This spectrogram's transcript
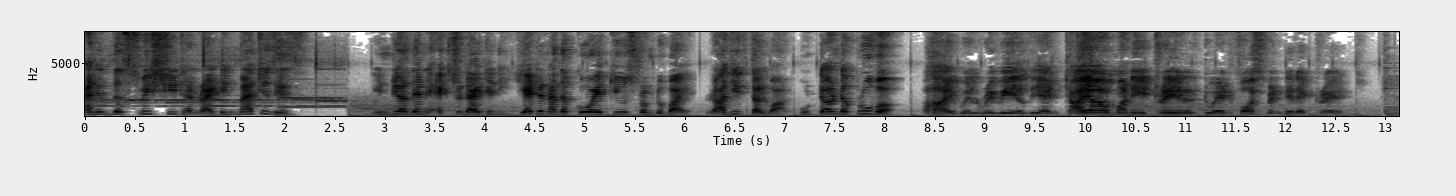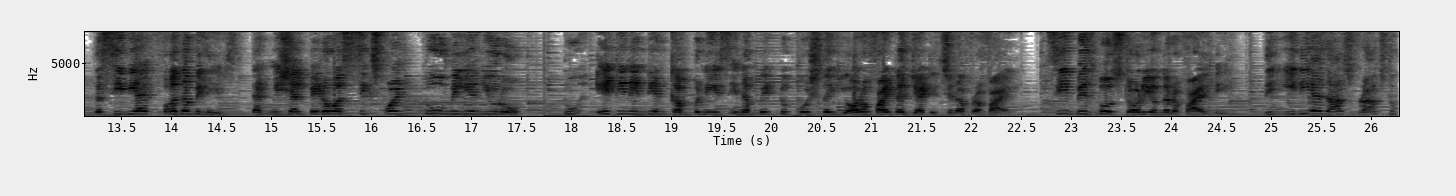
and if the Swiss sheet handwriting matches his. India then extradited yet another co-accused from Dubai, Rajiv Talwar, who turned a prover. I will reveal the entire money trail to Enforcement Directorate. The CBI further believes that Michel paid over 6.2 million euro to 18 Indian companies in a bid to push the Eurofighter jet instead of Rafale. See Bisbo's story on the Rafale deal. The ED has asked France to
